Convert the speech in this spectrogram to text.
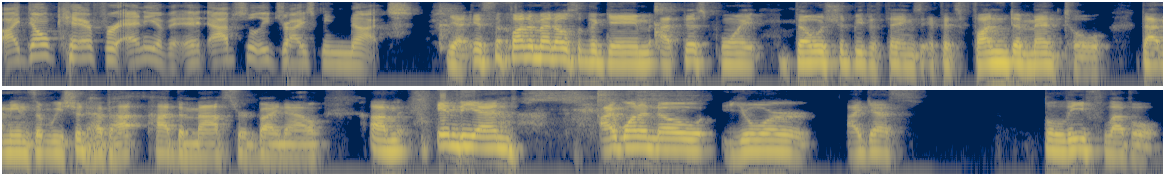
I don't care for any of it. It absolutely drives me nuts. Yeah, it's the fundamentals of the game at this point. Those should be the things. If it's fundamental, that means that we should have ha- had them mastered by now. Um, in the end, I want to know your, I guess, belief level.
